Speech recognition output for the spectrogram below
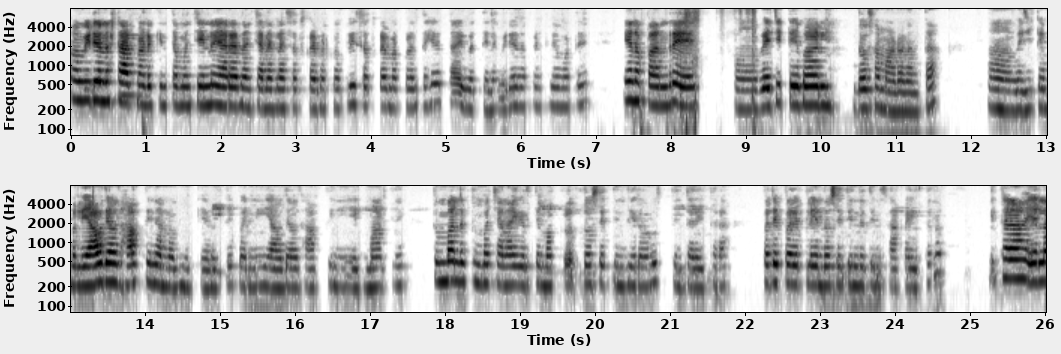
ವಿಡಿಯೋನ ಸ್ಟಾರ್ಟ್ ಮಾಡೋಕ್ಕಿಂತ ಮುಂಚೆ ಇನ್ನೂ ಯಾರ್ಯಾರು ನನ್ನ ಚಾನಲ್ನ ಸಬ್ಸ್ಕ್ರೈಬ್ ಮಾಡ್ಕೊ ಪ್ಲೀಸ್ ಸಬ್ಸ್ಕ್ರೈಬ್ ಮಾಡ್ಕೊಳ್ಳಿ ಅಂತ ಹೇಳ್ತಾ ಇವತ್ತಿನ ವಿಡಿಯೋನ ಕಂಟಿನ್ಯೂ ಮಾಡ್ತೀನಿ ಏನಪ್ಪ ಅಂದರೆ ವೆಜಿಟೇಬಲ್ ದೋಸೆ ಮಾಡೋಣ ಅಂತ ವೆಜಿಟೇಬಲ್ ಯಾವ್ದ್ಯಾವ್ದು ಹಾಕ್ತೀನಿ ಅನ್ನೋದು ಮುಖ್ಯ ಇರುತ್ತೆ. ಬನ್ನಿ ಯಾವ್ದ್ಯಾವ್ದು ಹಾಕ್ತೀನಿ, ಹೇಗೆ ಮಾಡ್ತೀನಿ. ತುಂಬ ಅಂದರೆ ತುಂಬ ಚೆನ್ನಾಗಿರುತ್ತೆ. ಮಕ್ಕಳು ದೋಸೆ ತಿಂದಿರೋರು ತಿಂತಾರೆ ಈ ಥರ. ಪದೇ ಪದೇ ಪ್ಲೇನ್ ದೋಸೆ ತಿಂದು ತಿಂದು ಸಾಕಾಗಿತ್ತಲ್ಲ. ಈ ಥರ ಎಲ್ಲ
